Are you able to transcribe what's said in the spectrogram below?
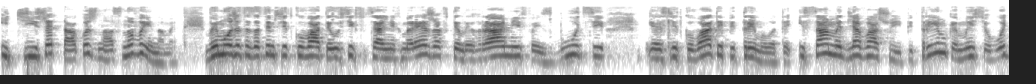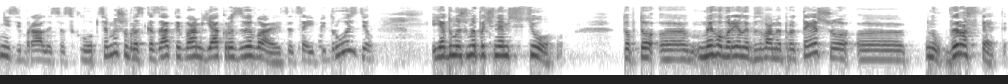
і тішать також нас новинами. Ви можете за цим слідкувати у всіх соціальних мережах, в Телеграмі, Фейсбуці, е, слідкувати, підтримувати. І саме для вашої підтримки ми сьогодні зібралися з хлопцями, щоб розказати вам, як розвивається цей підрозділ. Я думаю, що ми почнемо з цього. Тобто, е, ми говорили б з вами про те, що е, ну, ви ростете.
